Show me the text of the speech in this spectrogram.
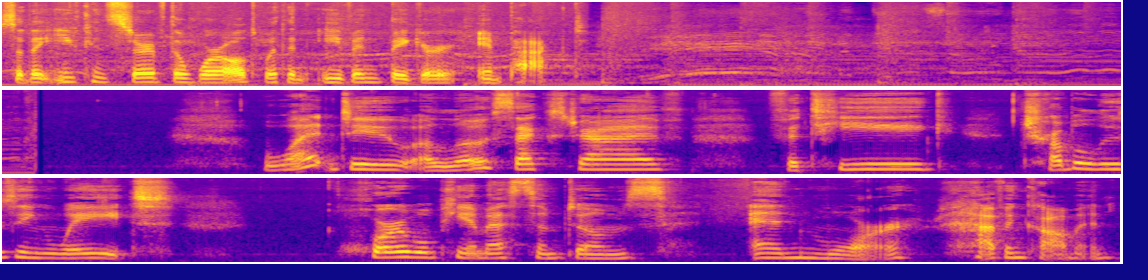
so that you can serve the world with an even bigger impact. What do a low sex drive, fatigue, trouble losing weight, horrible PMS symptoms, and more have in common?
